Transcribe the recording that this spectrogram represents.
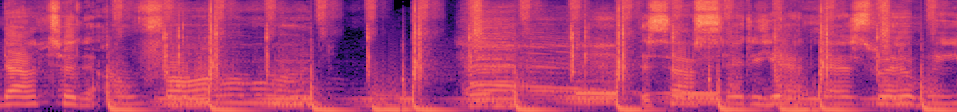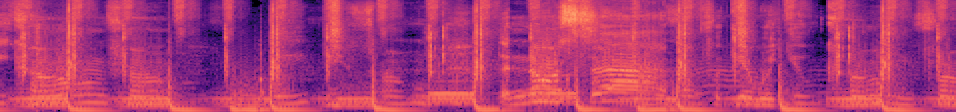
down to the 041. Hey. This our City, yeah, that's where we come from. We be from the North Side. Don't forget where you come from.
